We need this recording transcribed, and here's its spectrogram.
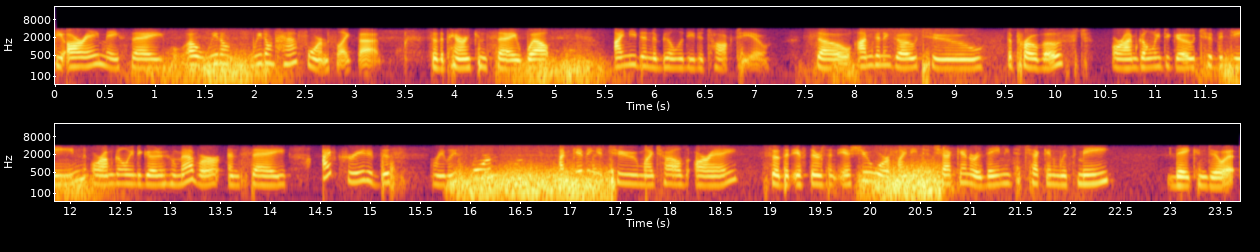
the RA may say, "Oh, we don't we don't have forms like that." So the parent can say, "Well, I need an ability to talk to you. So I'm going to go to the provost, or I'm going to go to the dean, or I'm going to go to whomever and say, I've created this release form. I'm giving it to my child's RA so that if there's an issue or if I need to check in or they need to check in with me, they can do it.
